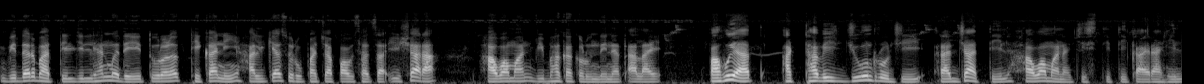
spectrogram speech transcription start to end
विदर्भातील जिल्ह्यांमध्ये तुरळक ठिकाणी हलक्या स्वरूपाच्या पावसाचा इशारा हवामान विभागाकडून देण्यात आला आहे पाहुयात अठ्ठावीस जून रोजी राज्यातील हवामानाची स्थिती काय राहील?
